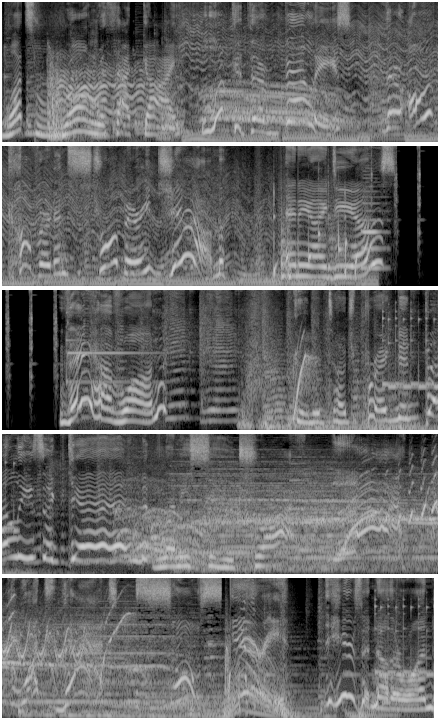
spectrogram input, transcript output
What's wrong with that guy? Look at their bellies! They're all covered in strawberry jam! Any ideas? They have one! Gonna touch pregnant bellies again! Let me see you try. Ah! What's that? So scary! Here's another one.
